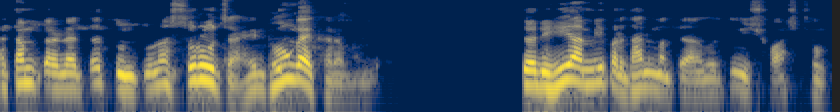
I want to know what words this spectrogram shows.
खतम करण्याचं तुंतुणं सुरूच आहे. ढोंग आहे खरं म्हणजे. तरीही आम्ही प्रधानमंत्र्यांवरती विश्वास ठेवतो.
